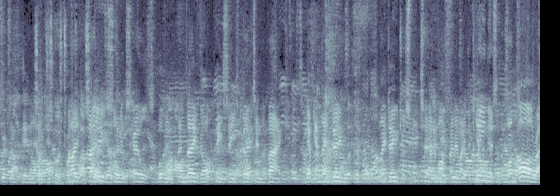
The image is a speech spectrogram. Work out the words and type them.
Switch that pin So it just goes I, 24 I 7. use some in schools, and they've got PCs built in the back, and they do they do just turn them off anyway. The cleaners are the ones. Oh right.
